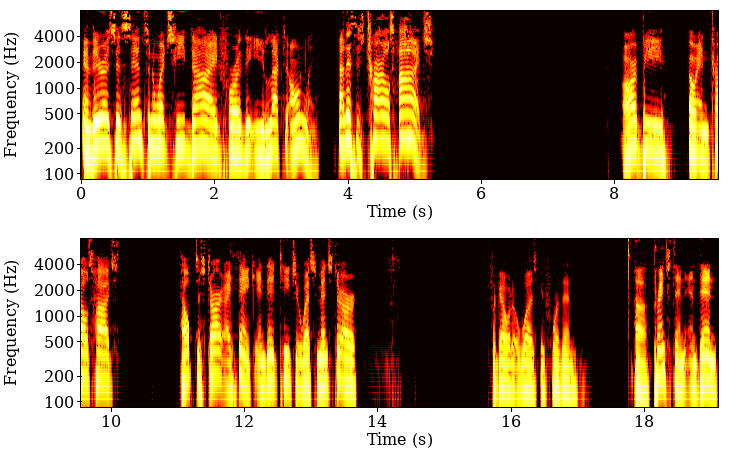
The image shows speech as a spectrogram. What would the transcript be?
and there is a sense in which he died for the elect only. Now this is Charles Hodge. R.B. Oh, and Charles Hodge helped to start, I think, and did teach at Westminster, or forgot what it was before then uh, Princeton and then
